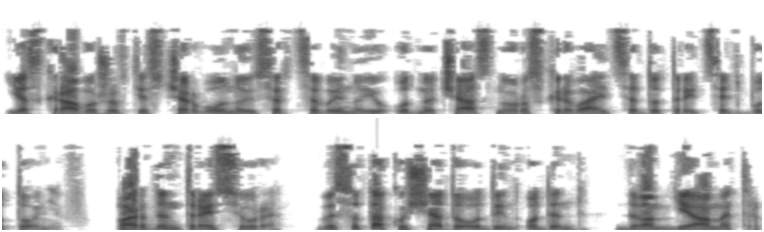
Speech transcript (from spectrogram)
яскраво жовті з червоною серцевиною одночасно розкривається до 30 бутонів. Пардентресюре Висота куща до 1,1-2 м діаметр,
